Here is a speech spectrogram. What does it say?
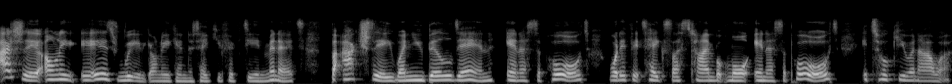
actually only it is really only going to take you 15 minutes but actually when you build in inner support what if it takes less time but more inner support? It took you an hour.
